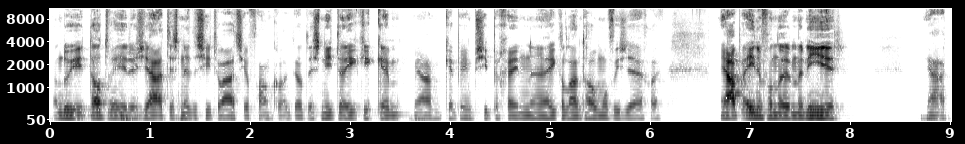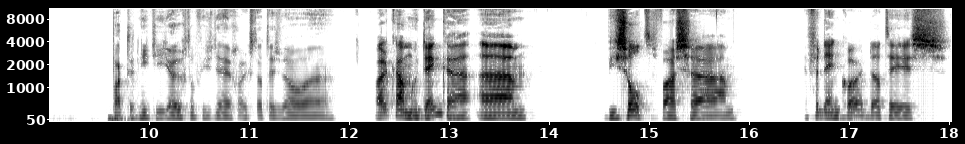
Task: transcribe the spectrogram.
dan doe je dat weer. Dus ja, het is net de situatie afhankelijk. Dat is niet, ik, ik, heb- ja, ik heb in principe geen eh, hekel aan het home of iets dergelijks. Maar ja, op een of andere manier, ja, pakt het niet de jeugd of iets dergelijks. Dat is wel... eh, Waar ik aan moet denken, ehm Bizot was, ehm, even denken hoor, dat is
